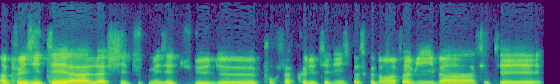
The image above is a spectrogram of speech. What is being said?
un peu hésité à lâcher toutes mes études pour faire que du tennis parce que dans ma famille ben c'était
